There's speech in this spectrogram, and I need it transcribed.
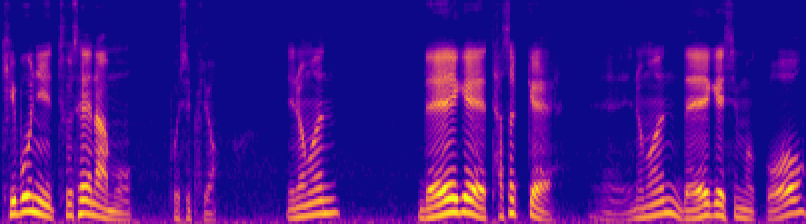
기본이 두세 나무 보십시오. 이놈은 네 개, 다섯 개, 예, 이놈은 네 개 심었고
